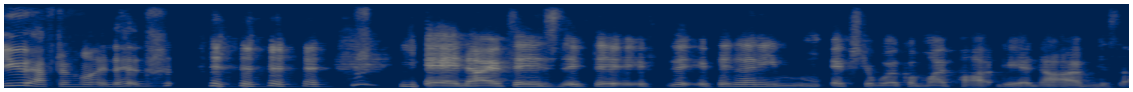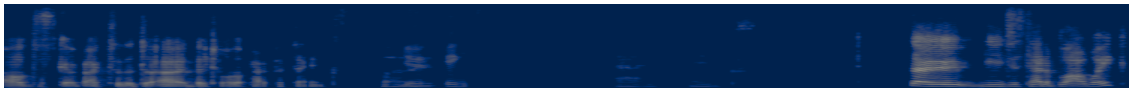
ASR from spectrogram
You have to find it. yeah, no. If there's if there if there, if there's any extra work on my part, yeah, no. I'm just I'll just go back to the uh, the toilet paper. Thanks. Yeah, thanks. Yeah, thanks. So you just had a blah week?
